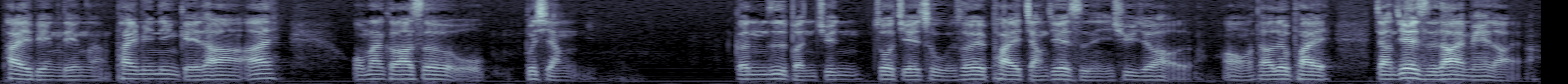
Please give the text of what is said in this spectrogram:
派命令啊，派命令给他。哎，我麦克阿瑟，我不想跟日本军做接触，所以派蒋介石你去就好了。哦，他就派蒋介石，他也没来啊。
